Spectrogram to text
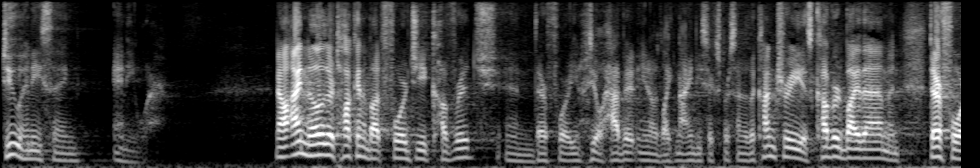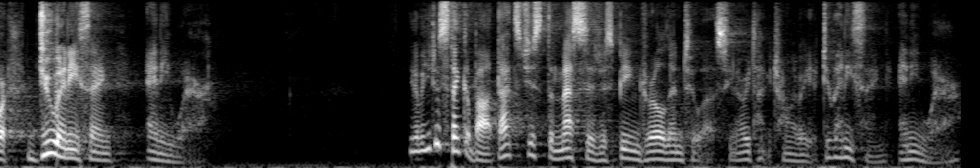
Do anything anywhere. Now, I know they're talking about 4G coverage, and therefore you you'll have it, you know, like 96% of the country is covered by them, and therefore do anything anywhere. You know, but you just think about that's just the message that's being drilled into us. You know, every time you're trying to do anything anywhere.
